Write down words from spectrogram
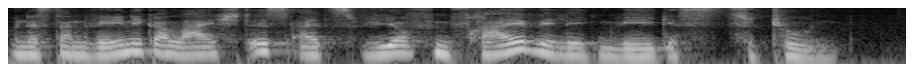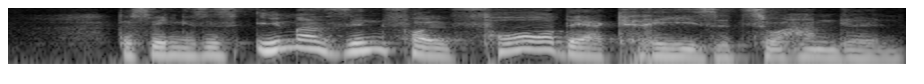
und es dann weniger leicht ist, als wir auf dem freiwilligen Weg es zu tun. Deswegen ist es immer sinnvoll, vor der Krise zu handeln.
